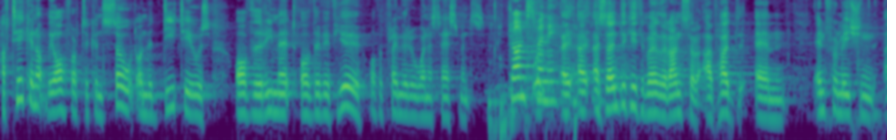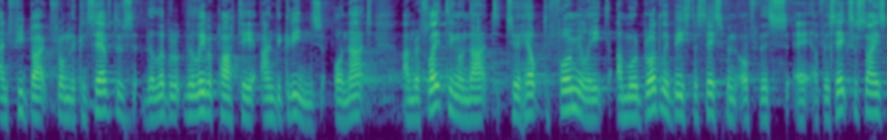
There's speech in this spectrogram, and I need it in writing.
have taken up the offer to consult on the details of the remit of the review of the Primary One assessments. John Swinney. Well, I, I, as I indicated in my earlier answer, I've had um, information and feedback from the Conservatives, the, Liberal, the Labour Party and the Greens on that. I'm reflecting on that to help to formulate a more broadly based assessment of this, uh, of this exercise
